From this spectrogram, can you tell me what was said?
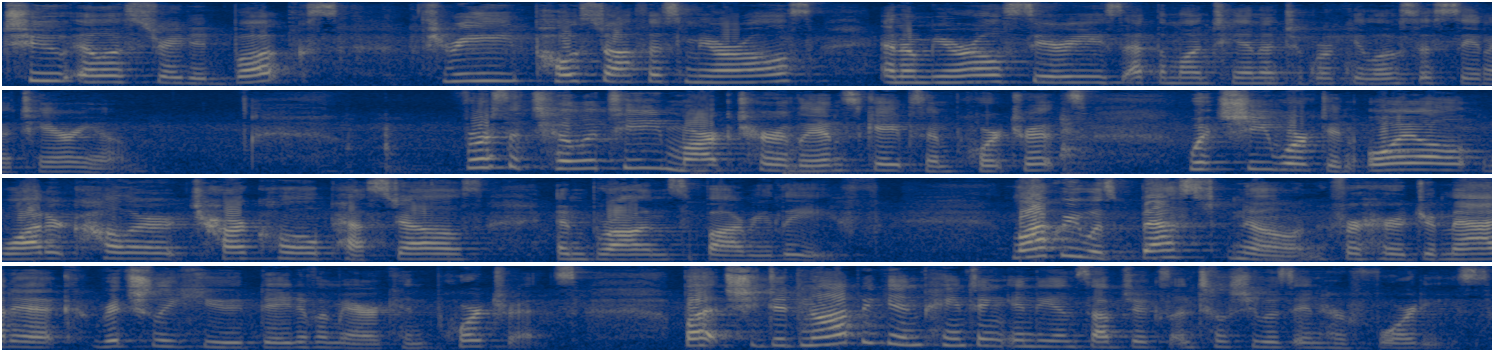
two illustrated books, three post office murals, and a mural series at the Montana Tuberculosis Sanitarium. Versatility marked her landscapes and portraits, which she worked in oil, watercolor, charcoal, pastels, and bronze bas relief. Lochrie was best known for her dramatic, richly hued Native American portraits, but she did not begin painting Indian subjects until she was in her 40s.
